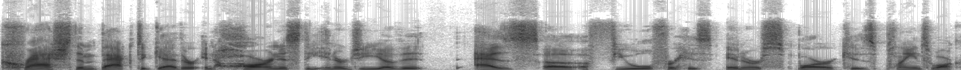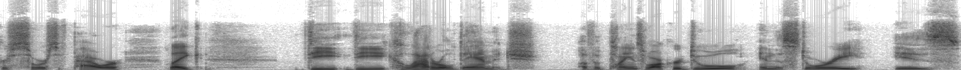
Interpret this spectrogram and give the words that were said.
crash them back together and harness the energy of it as a, a fuel for his inner spark, his planeswalker source of power. Like the the collateral damage of a planeswalker duel in the story is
